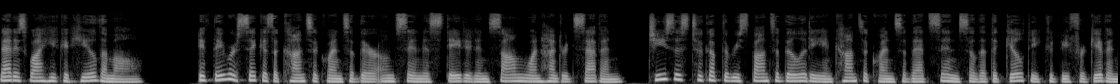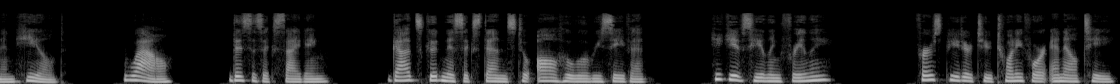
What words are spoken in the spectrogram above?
That is why He could heal them all. If they were sick as a consequence of their own sin, as stated in Psalm 107, Jesus took up the responsibility and consequence of that sin so that the guilty could be forgiven and healed. Wow! This is exciting. God's goodness extends to all who will receive it. He gives healing freely. 1 Peter 2:24 NLT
